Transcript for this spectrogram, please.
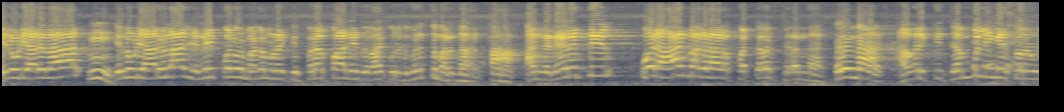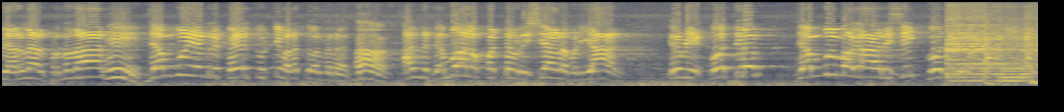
என்னுடைய அருளால். என்னுடைய அருளால் என்னை போல ஒரு மகன் உனக்கு பிறப்பான் என்று வாக்குறுதி கொடுத்து மறந்தார். அந்த நேரத்தில் ஒரு ஆண் மகனாகப்பட்டவர் பிறந்தார் பிறந்தார் அவருக்கு ஜம்புலிங்கேஸ்வரனுடைய அருளால் பிறந்ததால். ஜம்பு என்று பெயர் சுட்டி வளர்த்து வந்தனர். அந்த ஜம்புவாகப்பட்டவர் ரிஷியானபடியால் என்னுடைய கோத்திரம் ஜம்பு மகாரிஷி கோத்திரம்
